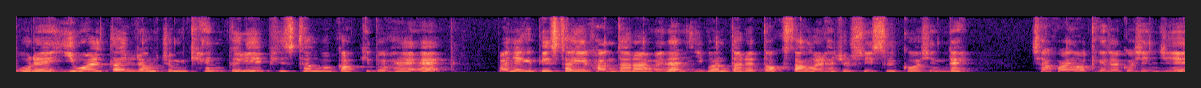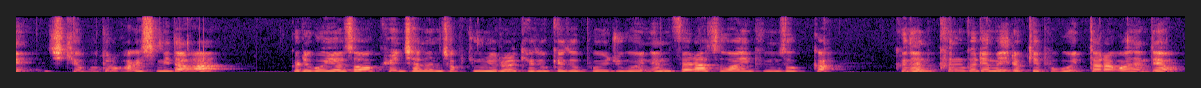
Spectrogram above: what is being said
올해 2월달이랑 좀 캔들이 비슷한 것 같기도 해. 만약에 비슷하게 간다라면 이번 달에 떡상을 해줄 수 있을 것인데 자 과연 어떻게 될 것인지 지켜보도록 하겠습니다. 그리고 이어서 괜찮은 적중률을 계속해서 보여주고 있는 페라스와이 분석가 그는 큰 그림을 이렇게 보고 있다라고 하는데요.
